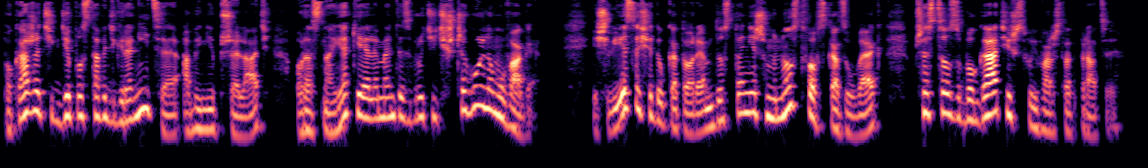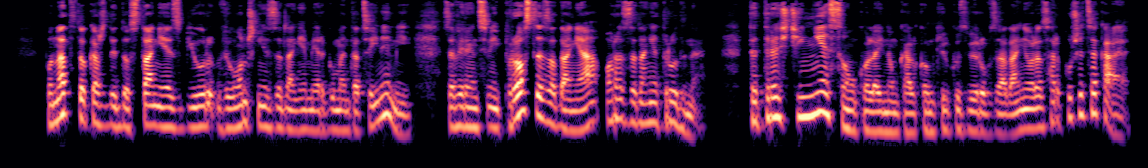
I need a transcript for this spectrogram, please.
Pokażę Ci, gdzie postawić granice, aby nie przelać, oraz na jakie elementy zwrócić szczególną uwagę. Jeśli jesteś edukatorem, dostaniesz mnóstwo wskazówek, przez co wzbogacisz swój warsztat pracy. Ponadto każdy dostanie zbiór wyłącznie z zadaniami argumentacyjnymi, zawierającymi proste zadania oraz zadania trudne. Te treści nie są kolejną kalką kilku zbiorów zadań oraz arkuszy CKE.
